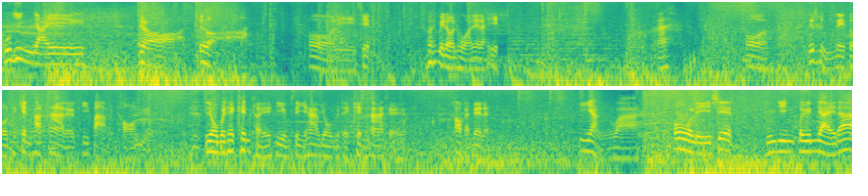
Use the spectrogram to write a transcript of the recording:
ผู้ยิ่งใหญ่เออเออโอ้ดีชิดเฮ้ยไม่โดนหัวเลยนะอิด อะโอ้นึกถึงในตัวเทคเคนภาค5เลยที่ป่าเป็นท้องเนี่ยโยงไปเทคเคนเขยดีมสี่ห้าโยงไปเทคเคนห้าเฉยเข้ากันด้วยนะอีหยังวะโอ้ลีเชดมึงยิงปืนใหญ่ได้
